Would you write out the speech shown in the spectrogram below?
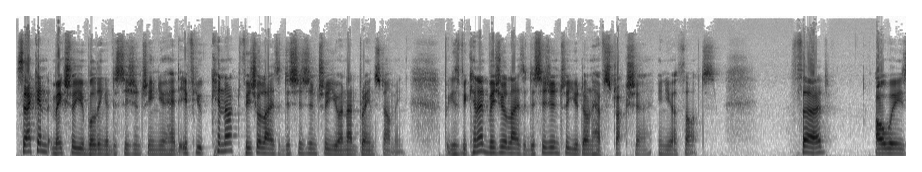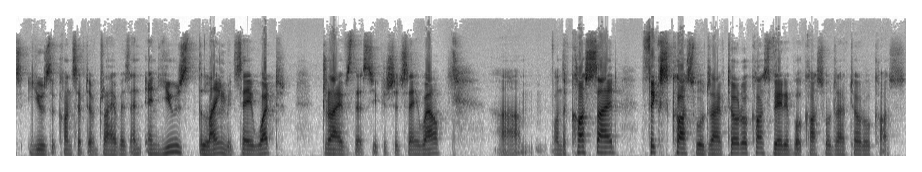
Second, make sure you're building a decision tree in your head. If you cannot visualize a decision tree, you are not brainstorming. Because if you cannot visualize a decision tree, you don't have structure in your thoughts. Third, always use the concept of drivers and, and use the language. Say, what drives this? You should say, well, um, on the cost side, fixed costs will drive total cost, variable costs will drive total costs.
